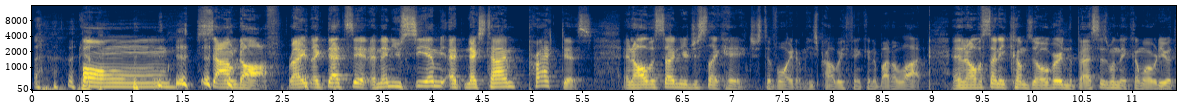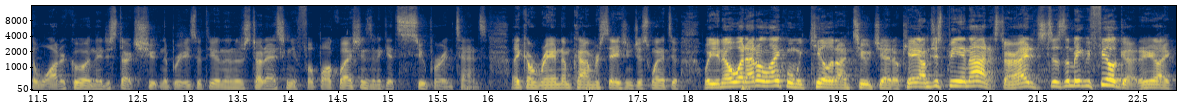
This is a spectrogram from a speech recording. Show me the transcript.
Bong, sound off, right? Like that's it. And then you see him at next time practice, and all of a sudden you're just like, hey, just avoid him. He's probably thinking about a lot. And then all of a sudden he comes over, and the best is when they come over to you at the water cooler and they just start shooting the breeze with you, and then they just start asking you football questions, and it gets super intense. Like a random conversation just went into, well, you know what? I don't like when we kill it on two jet. Okay, I'm just being honest. All right, it just doesn't make me feel good. And you're like,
